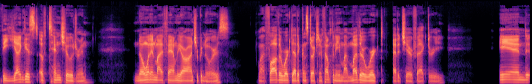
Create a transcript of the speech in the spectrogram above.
the youngest of 10 children. No one in my family are entrepreneurs. My father worked at a construction company, my mother worked at a chair factory. And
